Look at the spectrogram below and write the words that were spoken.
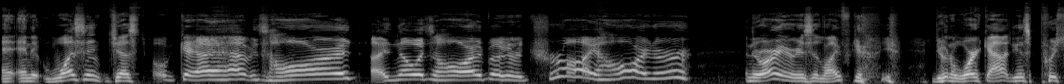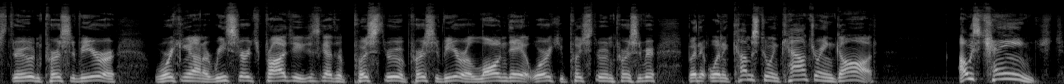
And, and it wasn't just, okay, I have, it's hard. I know it's hard, but I'm going to try harder. And there are areas in life, you're, you're doing a workout, you just push through and persevere, or working on a research project, you just got to push through and persevere, a long day at work, you push through and persevere. But when it comes to encountering God, I was changed.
